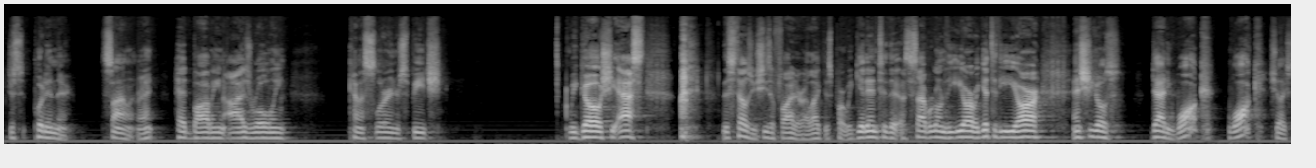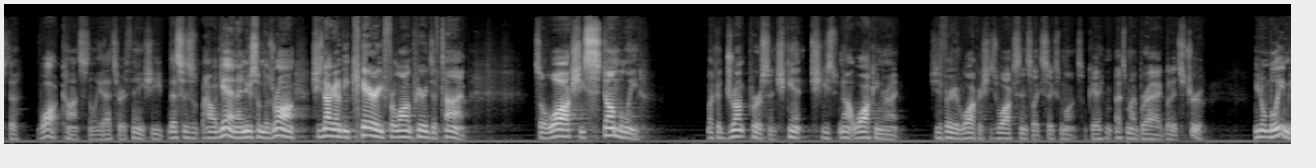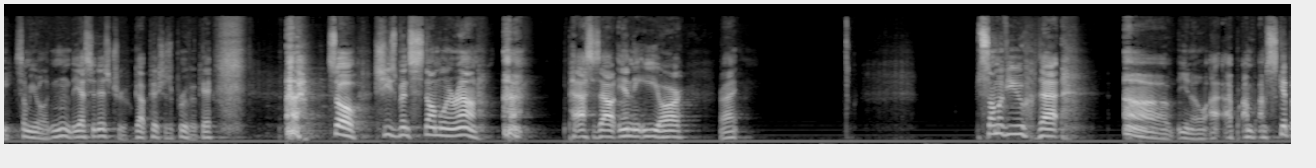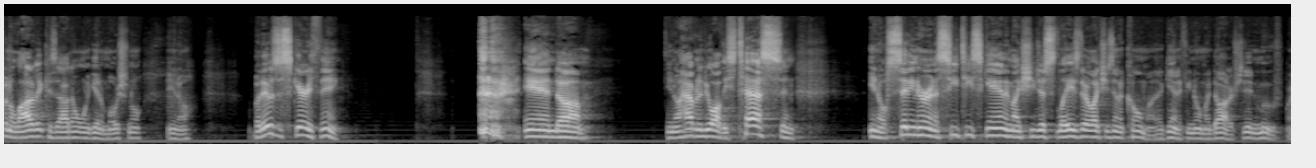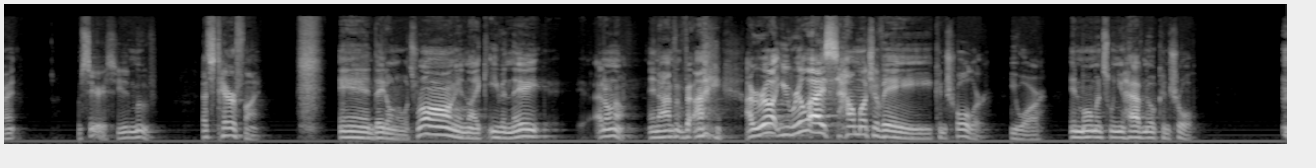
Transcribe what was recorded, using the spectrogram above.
Just put in there. Silent, right? Head bobbing, eyes rolling, kind of slurring her speech. We go. She asked, this tells you she's a fighter. I like this part. We get into the side, we're going to the ER. We get to the ER, and she goes, Daddy, walk, walk. She likes to walk constantly. That's her thing. She, this is how, again, I knew something was wrong. She's not going to be carried for long periods of time. So walk, she's stumbling like a drunk person. She can't, she's not walking right. She's a very good walker. She's walked since like six months, okay? That's my brag, but it's true. You don't believe me. Some of you are like, mm, yes, it is true. Got pictures to prove it, okay? so she's been stumbling around, passes out in the ER, right? Some of you that, uh, you know, I, am skipping a lot of it because I don't want to get emotional, you know, but it was a scary thing. and um, you know, having to do all these tests and, you know, sitting her in a CT scan and like she just lays there like she's in a coma. Again, if you know my daughter, she didn't move, right? I'm serious. She didn't move. That's terrifying. And they don't know what's wrong. And like even they, I don't know. And I'm, I, I realize, you realize how much of a controller you are in moments when you have no control.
